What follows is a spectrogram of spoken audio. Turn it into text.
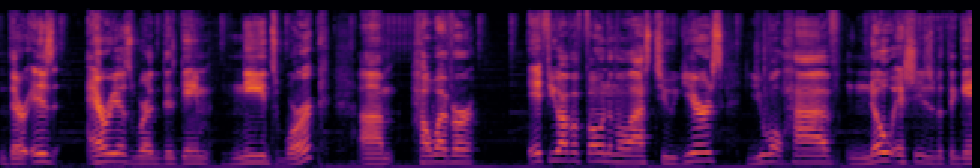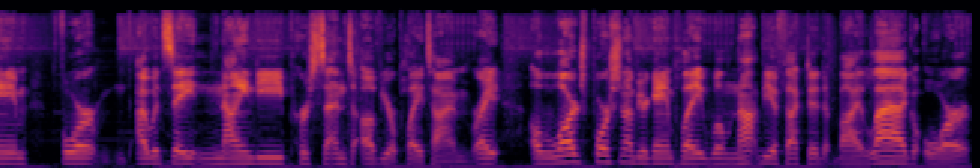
there is areas where the game needs work. Um, however, if you have a phone in the last two years, you will have no issues with the game for I would say 90% of your playtime, right? A large portion of your gameplay will not be affected by lag or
